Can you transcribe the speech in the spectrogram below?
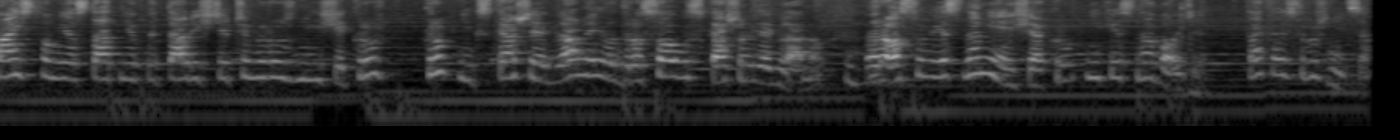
Państwo mnie ostatnio pytaliście, czym różni się kru, krupnik z kaszy jaglanej od rosołu z kaszą jaglaną. Rosół jest na mięsie, a krupnik jest na wodzie. Taka jest różnica.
